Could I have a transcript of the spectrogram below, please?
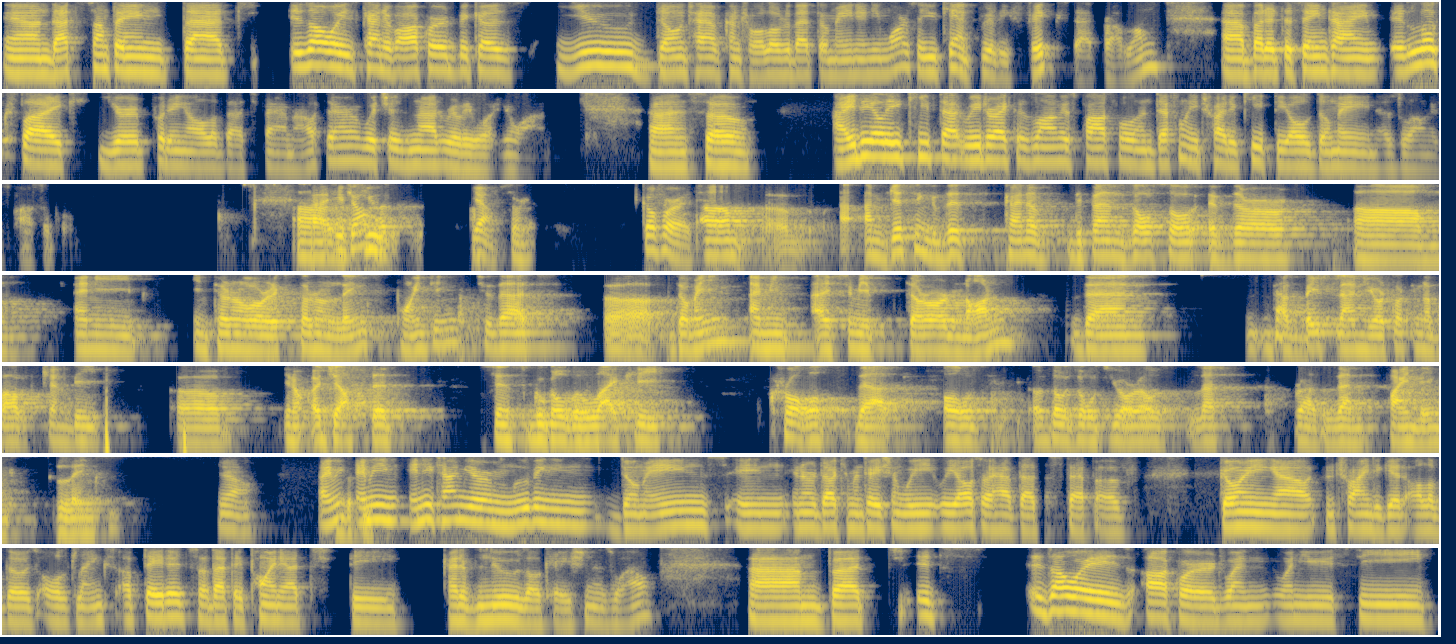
And that's something that is always kind of awkward because you don't have control over that domain anymore, so you can't really fix that problem. Uh, but at the same time, it looks like you're putting all of that spam out there, which is not really what you want. Uh, so ideally, keep that redirect as long as possible, and definitely try to keep the old domain as long as possible. Uh, if John, you- uh, yeah. sorry. Go for it. Um, I- I'm guessing this kind of depends also if there are um, any internal or external links pointing to that uh, domain. I mean, I assume if there are none, then that baseline you're talking about can be, uh, you know, adjusted since Google will likely crawl that old uh, those old URLs less rather than finding links. Yeah. I mean, I mean, anytime you're moving domains in, in our documentation, we, we also have that step of going out and trying to get all of those old links updated so that they point at the kind of new location as well. Um, but it's it's always awkward when when you see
